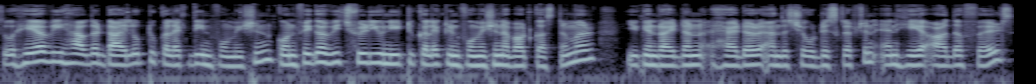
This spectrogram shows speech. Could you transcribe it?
So here we have the dialog to collect the information. Configure which field you need to collect information about customer. You can write down header and the short description and here are the fields.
